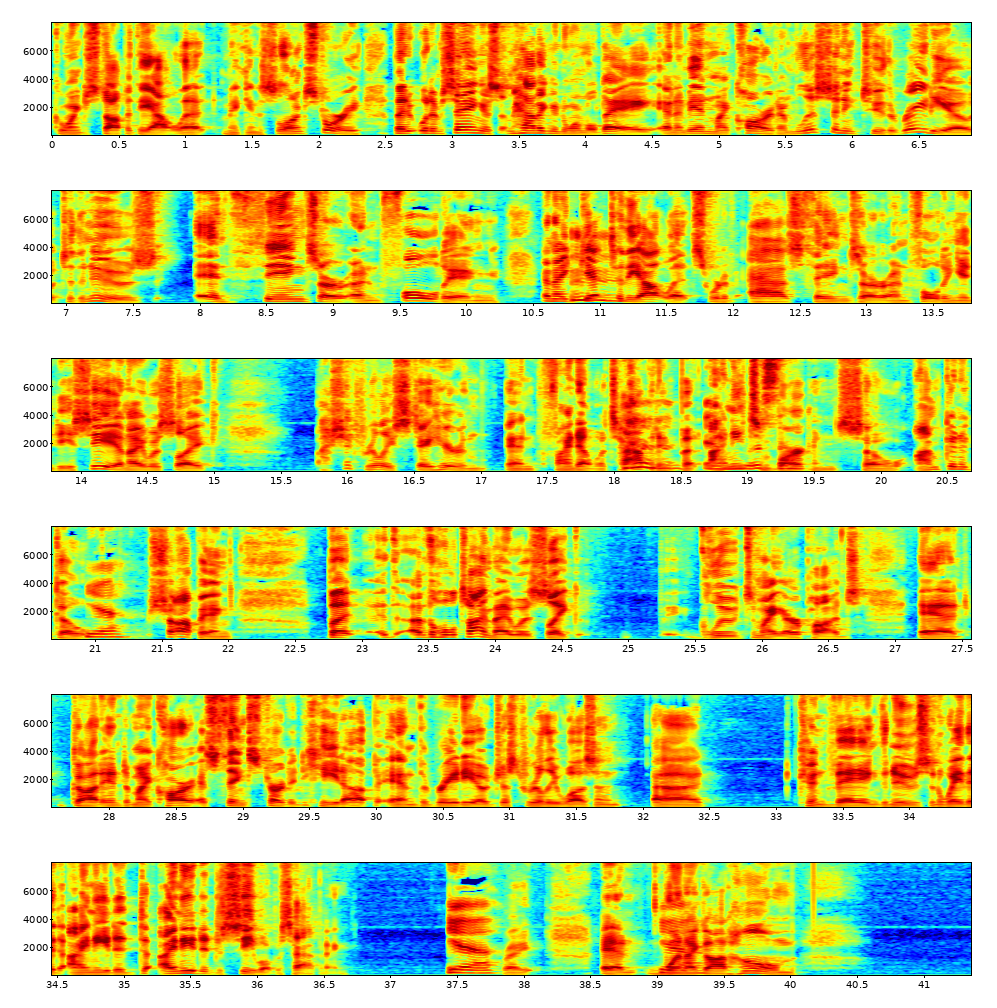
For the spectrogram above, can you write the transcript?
going to stop at the outlet, making this a long story. But what I'm saying is, I'm having a normal day and I'm in my car and I'm listening to the radio, to the news, and things are unfolding. And I get to the outlet sort of as things are unfolding in DC. And I was like, I should really stay here and, and find out what's happening, but I need some bargains. So I'm going to go Yeah. shopping. But uh, the whole time I was like glued to my AirPods and got into my car as things started to heat up, and the radio just really wasn't uh, conveying the news in a way that I needed. To, I needed to see what was happening, yeah. right? And when I got home,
